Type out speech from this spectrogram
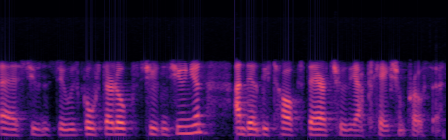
uh, students do is go to their local students' union, and they'll be talked there through the application process.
